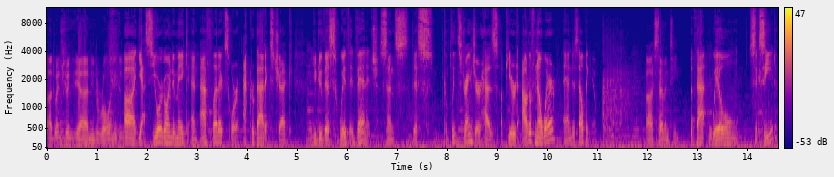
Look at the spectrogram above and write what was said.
Uh, do I, do I need to roll anything? uh, yes, you are going to make an athletics or acrobatics check. You do this with advantage, since this complete stranger has appeared out of nowhere and is helping you. Uh, 17. that will succeed.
